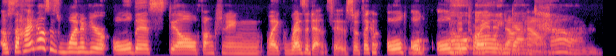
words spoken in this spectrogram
Oh, so the Hind House is one of your oldest still functioning like residences. So it's like an old, old, old oh, Victorian oh, in downtown. downtown.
